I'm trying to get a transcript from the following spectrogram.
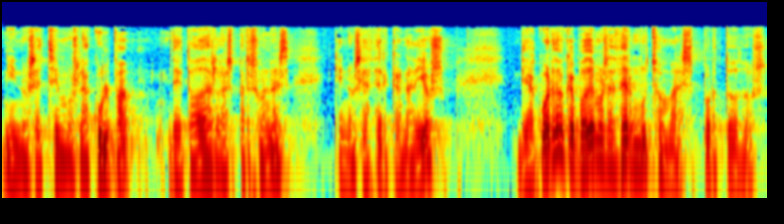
ni nos echemos la culpa de todas las personas que no se acercan a Dios. De acuerdo que podemos hacer mucho más por todos,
